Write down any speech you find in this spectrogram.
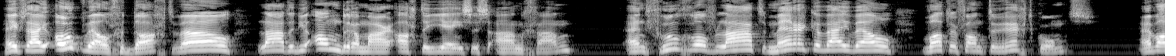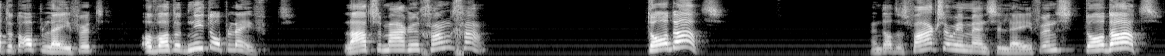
heeft hij ook wel gedacht, wel, laten die anderen maar achter Jezus aangaan. En vroeg of laat merken wij wel wat er van terecht komt en wat het oplevert of wat het niet oplevert. Laat ze maar hun gang gaan. Totdat. En dat is vaak zo in mensenlevens, totdat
